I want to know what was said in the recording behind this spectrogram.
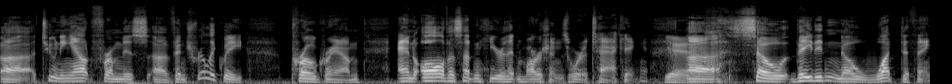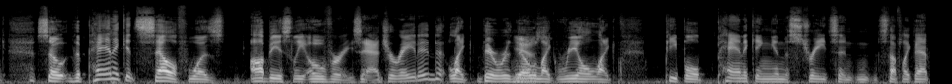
uh, tuning out from this uh, ventriloquy program, and all of a sudden hear that Martians were attacking. Yes. Uh, so they didn't know what to think. So the panic itself was obviously over exaggerated. Like there were no Yes. like real like people panicking in the streets and, and stuff like that.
